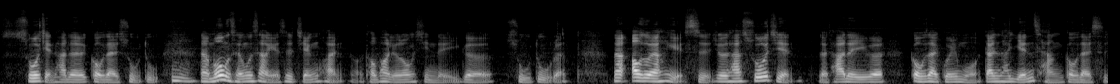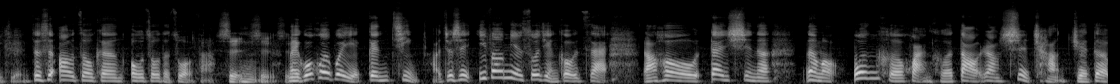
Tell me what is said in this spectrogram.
缩减它的购债速度。嗯那某种程度上也是减缓呃投放流动性的一个速度了。那澳洲央行也是，就是它缩减了它的一个购债规模，但是它延长购债时间。这是澳洲跟欧洲的做法。嗯是是是，美国会不会也跟进啊？就是一方面缩减购债，然后但是呢，那么温和缓和到让市场觉得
